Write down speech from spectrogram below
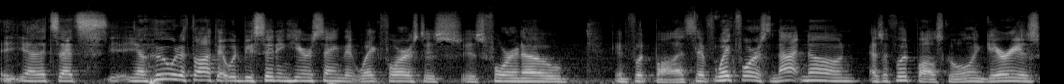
Yeah, that's that's you know who would have thought that would be sitting here saying that Wake Forest is is four and zero oh in football. That's if Wake Forest is not known as a football school, and Gary is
